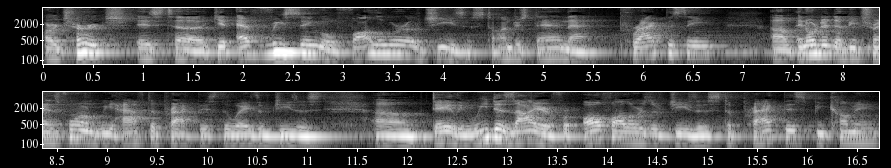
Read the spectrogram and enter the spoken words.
our church is to get every single follower of Jesus to understand that practicing um, in order to be transformed, we have to practice the ways of Jesus um, daily. We desire for all followers of Jesus to practice becoming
